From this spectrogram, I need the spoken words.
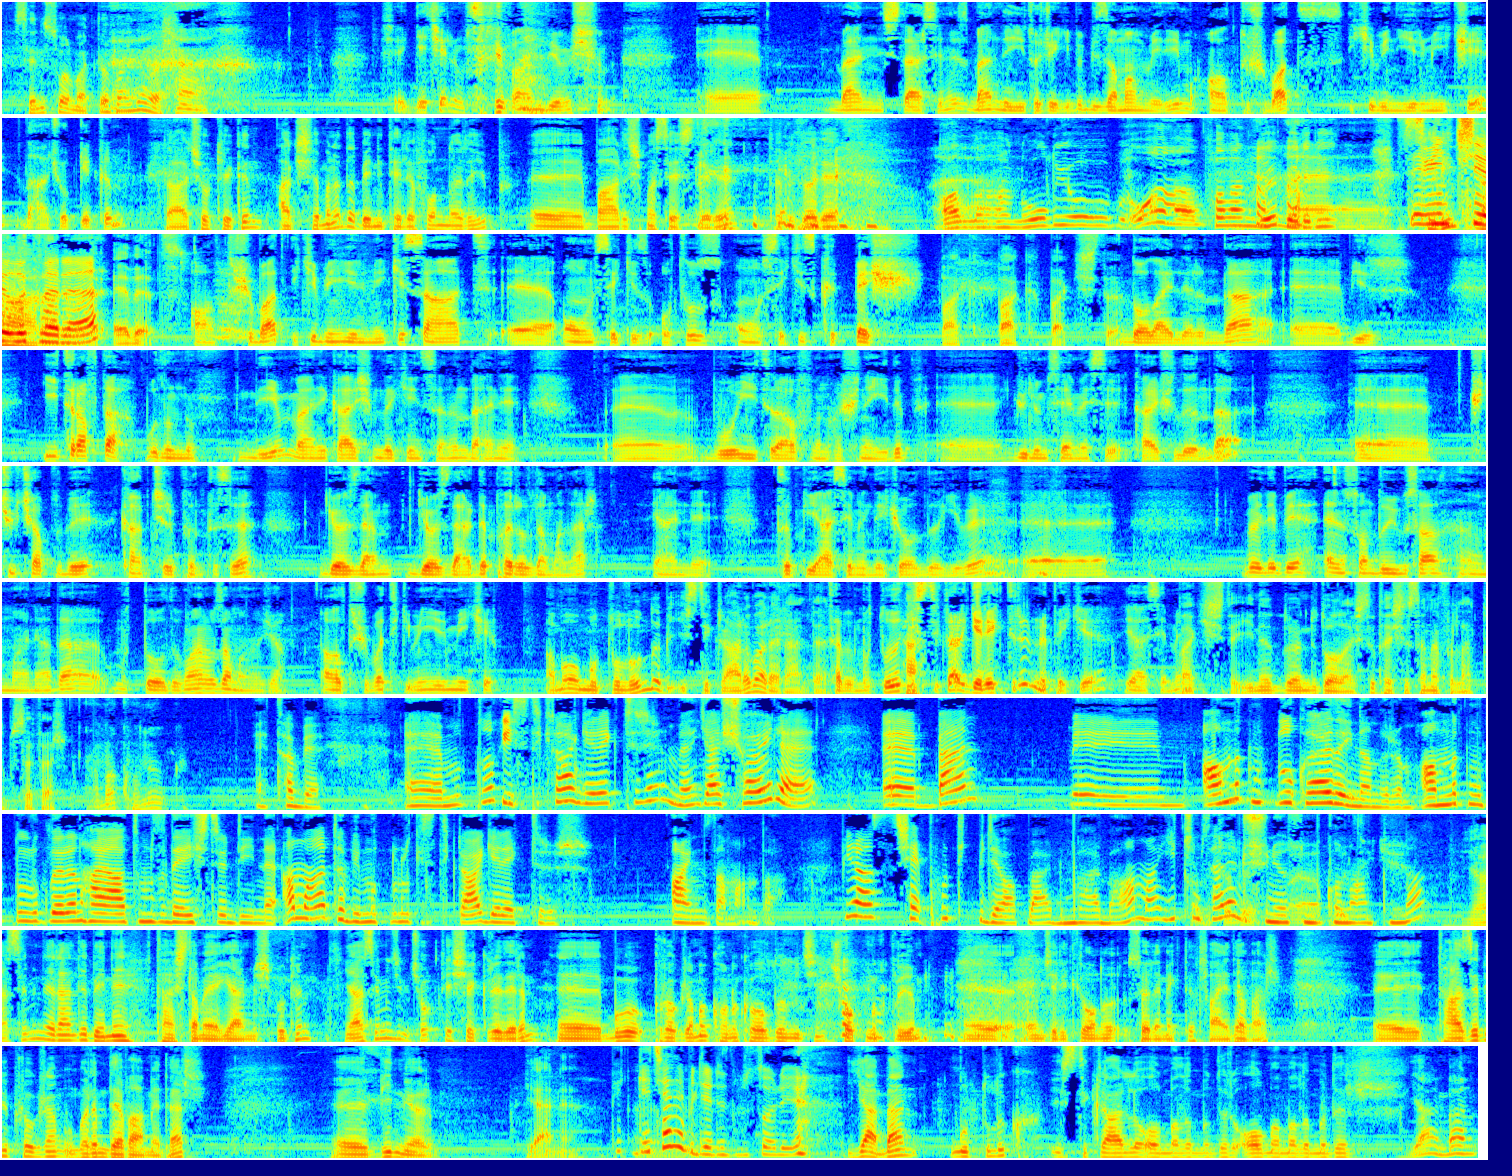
Seni sormakta fayda var. Şey geçelim seni falan diyormuşum. Ee, ben isterseniz ben de Yiğit Hoca gibi bir zaman vereyim. 6 Şubat 2022 daha çok yakın. Daha çok yakın. Akşamına da beni telefonla arayıp e, bağırışma sesleri. Tabii böyle Allah ne oluyor Oha! falan diyor böyle bir Sevinç çığlıkları. Evet. 6 Şubat 2022 saat e, 18.30 18.45 Bak bak bak işte. dolaylarında e, bir itirafta bulundum diyeyim. Hani karşımdaki insanın da hani e, bu itirafımın hoşuna gidip e, gülümsemesi karşılığında e, küçük çaplı bir kalp çırpıntısı, gözlem gözlerde parıldamalar Yani tıpkı Yasemin'deki olduğu gibi. Ee, böyle bir en son duygusal manada mutlu olduğum an o zaman hocam. 6 Şubat 2022. Ama o mutluluğun da bir istikrarı var herhalde. Tabii mutluluk Heh. istikrar gerektirir mi peki Yasemin? Bak işte yine döndü dolaştı taşı sana fırlattı bu sefer. Ama konuk. E tabii. E, mutluluk istikrar gerektirir mi? Ya şöyle e, ben e, anlık mutluluklara da inanırım. Anlık mutlulukların hayatımızı değiştirdiğine. Ama tabii mutluluk istikrar gerektirir. Aynı zamanda. Biraz şey politik bir cevap verdim galiba ama Yiğit'ciğim sen ne tabii. düşünüyorsun Bayağı bu konu politik. hakkında? Yasemin herhalde beni taşlamaya gelmiş bugün. Yasemin'ciğim çok teşekkür ederim. Ee, bu programa konuk olduğum için çok mutluyum. Ee, öncelikle onu söylemekte fayda var. Ee, taze bir program umarım devam eder. Ee, bilmiyorum yani. Peki geçebiliriz bu soruyu. Ya ben mutluluk istikrarlı olmalı mıdır, olmamalı mıdır? Yani ben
